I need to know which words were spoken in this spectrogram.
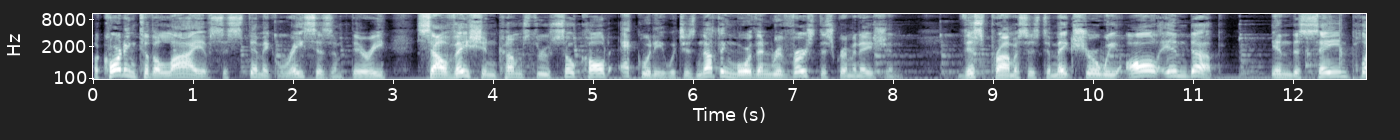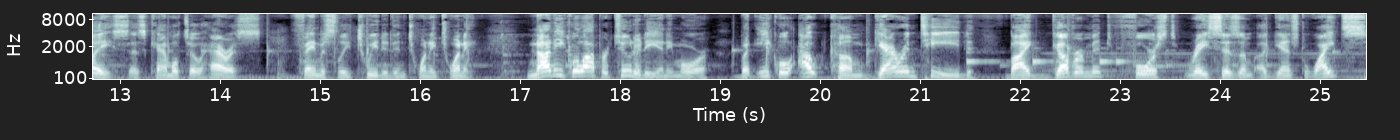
According to the lie of systemic racism theory, salvation comes through so called equity, which is nothing more than reverse discrimination. This promises to make sure we all end up in the same place as Camel Harris famously tweeted in 2020. Not equal opportunity anymore, but equal outcome guaranteed by government forced racism against whites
